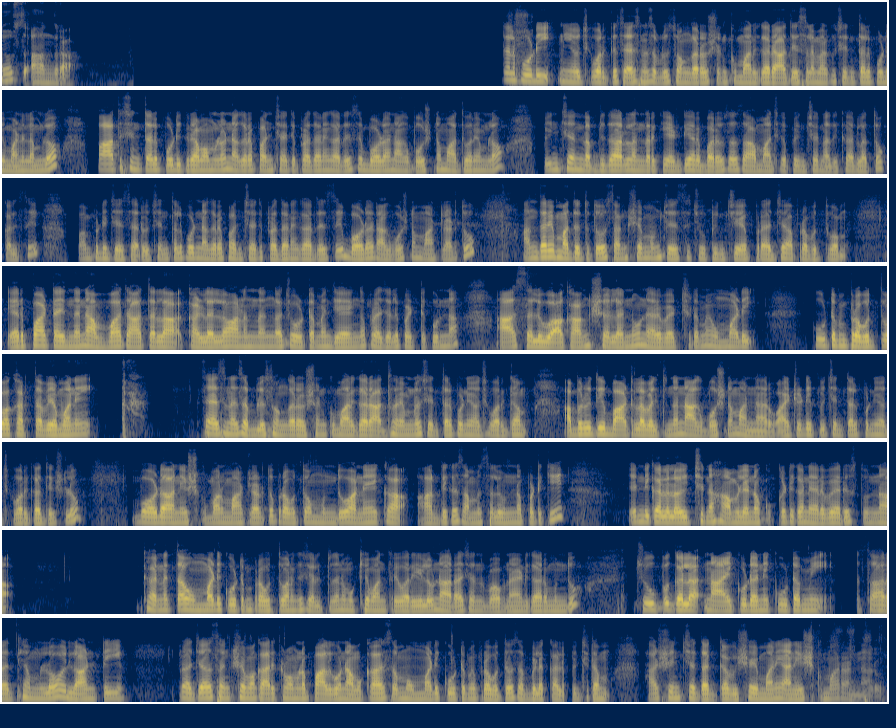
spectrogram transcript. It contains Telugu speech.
న్యూస్ ఆంధ్ర చింతలపూడి నియోజకవర్గ శాసనసభ్యులు సొంగ రోషన్ కుమార్ గారి ఆదేశాల మేరకు చింతలపూడి మండలంలో పాత చింతలపూడి గ్రామంలో నగర పంచాయతీ ప్రధాన కార్యదర్శి బోడా నాగభూషణం ఆధ్వర్యంలో పింఛన్ లబ్ధిదారులందరికీ ఎన్టీఆర్ భరోసా సామాజిక పింఛన్ అధికారులతో కలిసి పంపిణీ చేశారు. చింతలపూడి నగర పంచాయతీ ప్రధాన కార్యదర్శి బోడా నాగభూషణం మాట్లాడుతూ అందరి మద్దతుతో సంక్షేమం చేసి చూపించే ప్రజా ప్రభుత్వం ఏర్పాటైందని అవ్వ తాతల కళ్ళల్లో ఆనందంగా చూడటమే ధ్యేయంగా ప్రజలు పెట్టుకున్న ఆశలు ఆకాంక్షలను నెరవేర్చడమే ఉమ్మడి కూటమి ప్రభుత్వ కర్తవ్యమని శాసనసభ్యులు సొంగ రోషన్ కుమార్ గారు ఆధ్వర్యంలో చింతల్పూడి నియోజకవర్గం అభివృద్ధి బాటలో వెళ్తుందని నాగభూషణం అన్నారు. ఐటీడీపీ చింతల్పూడి నియోజకవర్గ అధ్యక్షులు బోడా అనీష్ కుమార్ మాట్లాడుతూ ప్రభుత్వం ముందు అనేక ఆర్థిక సమస్యలు ఉన్నప్పటికీ ఎన్నికలలో ఇచ్చిన హామీలను ఒక్కొక్కటిగా నెరవేరుస్తున్న ఘనత ఉమ్మడి కూటమి ప్రభుత్వానికి చెల్లుతుందని ముఖ్యమంత్రి వర్యులు నారా చంద్రబాబు నాయుడు గారి ముందు చూపు గల నాయకుడని కూటమి సారథ్యంలో ఇలాంటి ప్రజా సంక్షేమ కార్యక్రమంలో పాల్గొనే అవకాశం ఉమ్మడి కూటమి ప్రభుత్వ సభ్యులకు కల్పించడం హర్షించదగ్గ విషయమని అనీష్ కుమార్ అన్నారు.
